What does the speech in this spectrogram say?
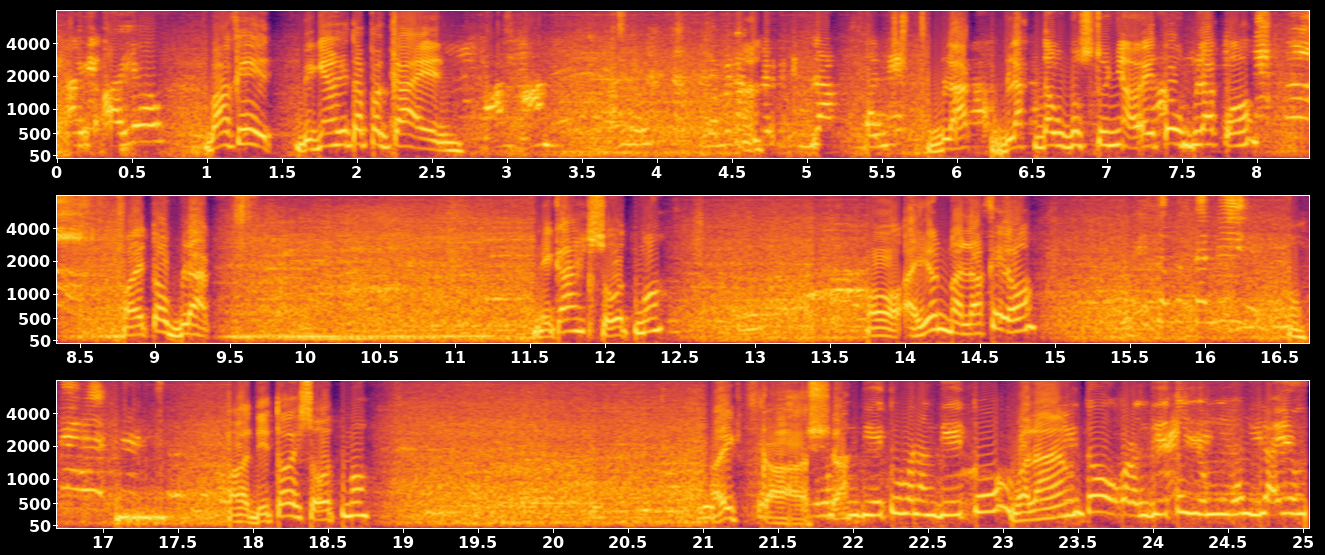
Ayaw, ayaw. Bakit? Bigyan kita pagkain. Black, damit. Black? Black daw gusto niya. O, ito, black, oh. O, ito, black. Halika, suot mo. Oh, ayun, malaki, oh. Oh, dito, isuot mo. Ay, kasya. Walang dito, walang dito. Walang? Dito, walang dito. Yung umbla, yung...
